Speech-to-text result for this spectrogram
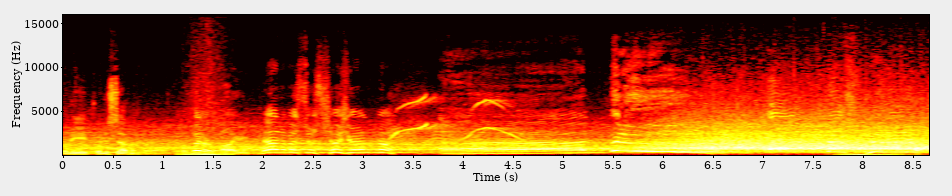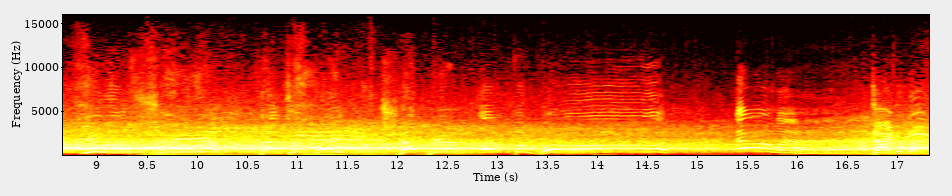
48-47. For the winner by unanimous decision, and new undisputed UFC bantamweight champion of the world, Allen. Dynamite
